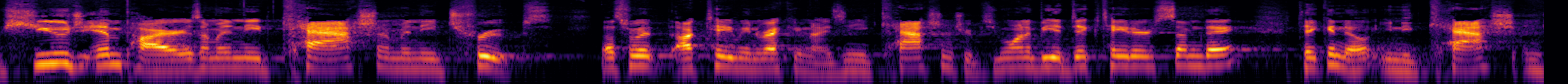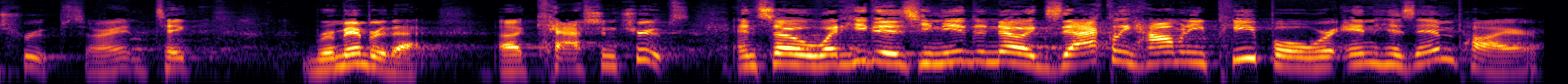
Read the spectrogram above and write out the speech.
huge empire is I'm going to need cash, I'm going to need troops. That's what Octavian recognized. You need cash and troops. You want to be a dictator someday? Take a note. You need cash and troops, all right? Take, remember that. Uh, cash and troops. And so what he did is he needed to know exactly how many people were in his empire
